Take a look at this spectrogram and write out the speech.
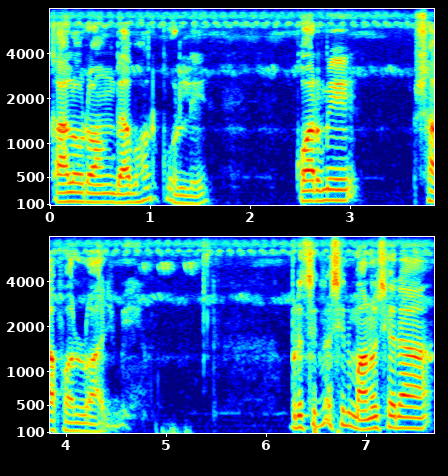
কালো রং ব্যবহার করলে কর্মে সাফল্য আসবে। বৃশ্চিক রাশির মানুষেরা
